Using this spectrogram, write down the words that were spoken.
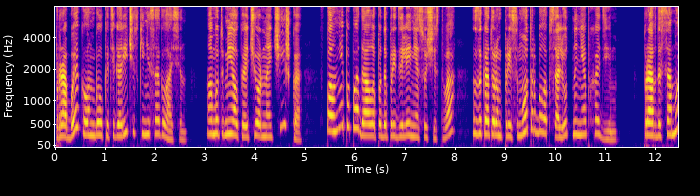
Про Бека он был категорически не согласен, а вот мелкая черная чишка вполне попадала под определение существа — за которым присмотр был абсолютно необходим. Правда, сама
